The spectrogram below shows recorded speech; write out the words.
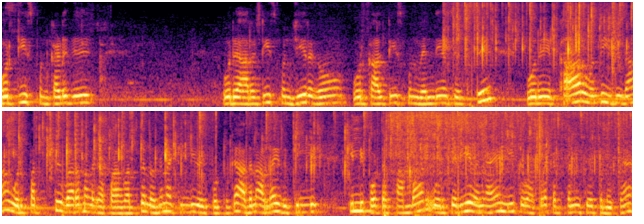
ஒரு டீஸ்பூன் கடுகு ஒரு அரை டீஸ்பூன் ஜீரகம் ஒரு கால் டீஸ்பூன் வெந்தயம் சேர்த்துட்டு ஒரு காரம் வந்து இதுதான். ஒரு பத்து வரமிளகாய் ப வத்தல் வந்து நான் கிள்ளி வை போட்டிருக்கேன். அதனால தான் இது கிள்ளி கிள்ளி போட்ட சாம்பார். ஒரு பெரிய வெங்காயம் நீட்டு வாக்கில் கட் பண்ணி சேர்த்துனுக்கேன்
